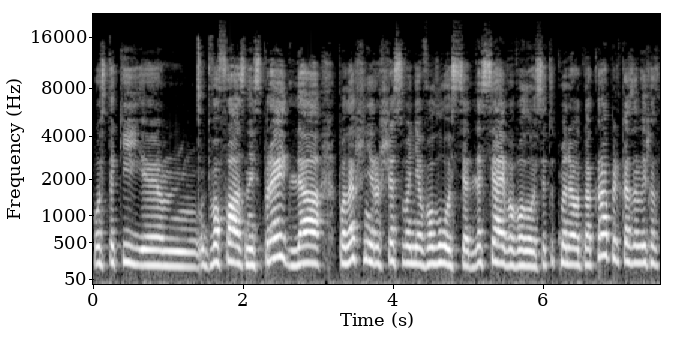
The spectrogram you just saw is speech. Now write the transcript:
Ось такий ем, двофазний спрей для полегшення розчесування волосся, для сяйва волосся. Тут в мене одна крапелька залишилась.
